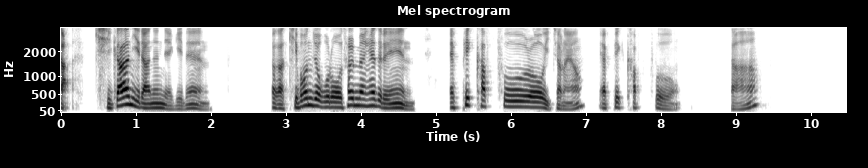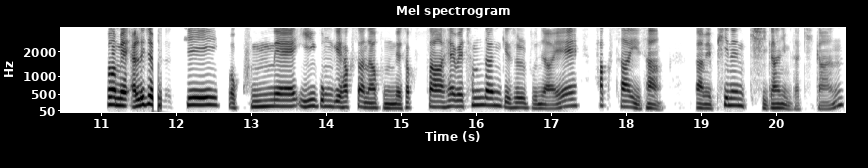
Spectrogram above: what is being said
자, 기간이라는 얘기는 제가 기본적으로 설명해드린 에피카프로 있잖아요. 에피카프. 자, 처음에 엘리지빌리티, 뭐 국내 이공계 학사나 국내 석사, 해외 첨단 기술 분야의 학사 이상, 그다음에 P는 기간입니다. 기간.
